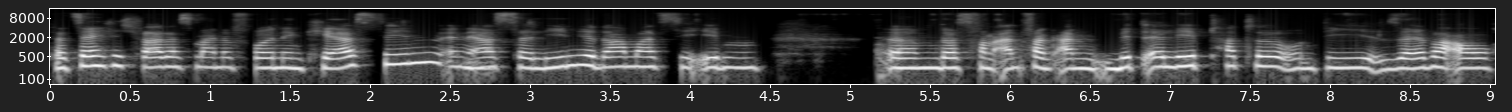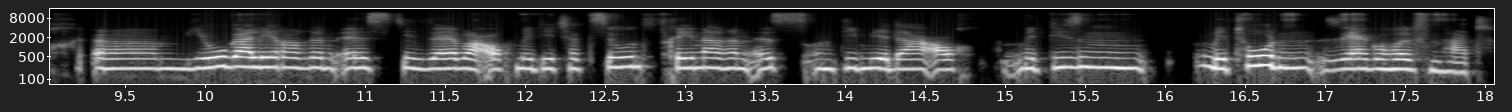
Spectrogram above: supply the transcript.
Tatsächlich war das meine Freundin Kerstin in mhm. erster Linie damals, die eben ähm, das von Anfang an miterlebt hatte und die selber auch ähm, Yoga-Lehrerin ist, die selber auch Meditationstrainerin ist und die mir da auch mit diesen Methoden sehr geholfen hat.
